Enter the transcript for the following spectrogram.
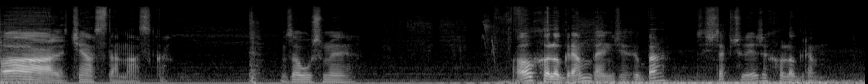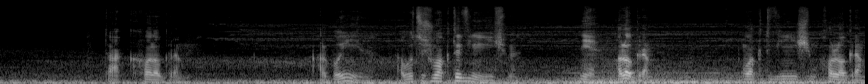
O, ale ciasta maska. Załóżmy... O, hologram będzie chyba. Coś tak czuję, że hologram. Tak, hologram. Albo i nie. Albo coś uaktywniliśmy. Nie, hologram. Uaktywniliśmy hologram.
